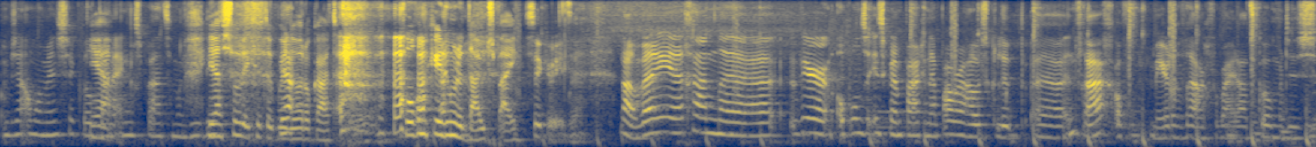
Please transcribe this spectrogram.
we zijn allemaal mensen. Ik wil ja. bijna Engels praten, maar niet. Ja, sorry, ik zit ook weer door elkaar te Volgende keer doen we het Duits bij. Zeker weten. Nou, wij eh, gaan eh, weer op onze Instagram-pagina Powerhouse Club een vraag, of meerdere vragen voorbij laten komen. Dus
